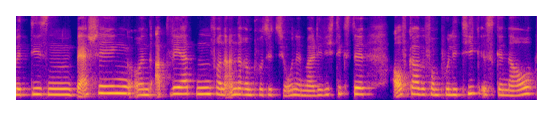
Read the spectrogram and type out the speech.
mit diesem Bashing und Abwerten von anderen Positionen, weil die wichtigste Aufgabe von Politik ist genau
